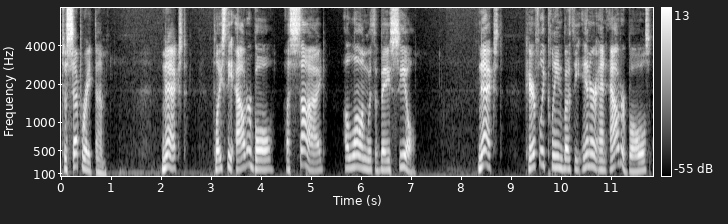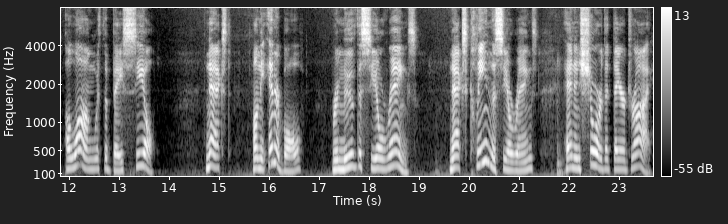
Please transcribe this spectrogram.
to separate them. Next, place the outer bowl aside along with the base seal. Next, carefully clean both the inner and outer bowls along with the base seal. Next, on the inner bowl, remove the seal rings. Next, clean the seal rings and ensure that they are dry.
